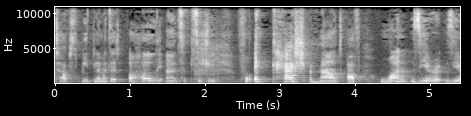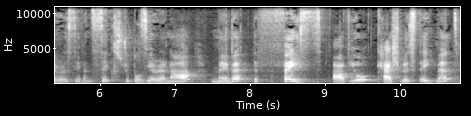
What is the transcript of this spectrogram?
Top Speed Limited, a wholly owned subsidiary, for a cash amount of 10076 now. Remember the face of your cash flow statement,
